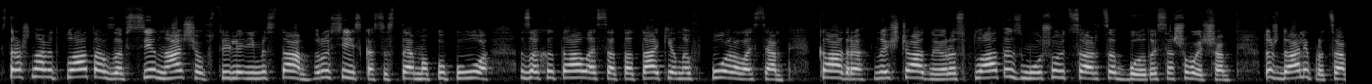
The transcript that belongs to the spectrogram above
Страшна відплата за всі наші обстріляні міста. Російська система ППО захиталася та так і не впоралася. Кадри нещадної розплати змушують серце битися швидше. Тож далі про це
